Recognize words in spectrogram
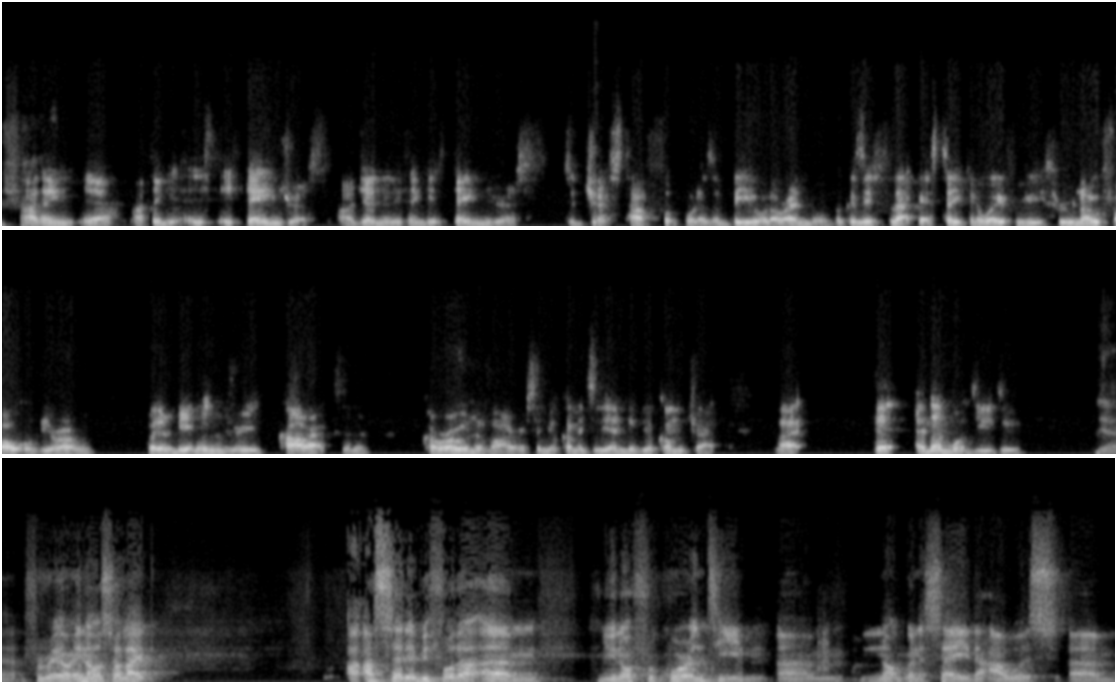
Sure. I think, yeah, I think it's, it's dangerous. I genuinely think it's dangerous to just have football as a be all or end all because if that gets taken away from you through no fault of your own, whether it be an injury, car accident, coronavirus, and you're coming to the end of your contract. Like, that and then what do you do? Yeah, for real. And also, like, I, I said it before that, um, you know, for quarantine, um, I'm not going to say that I was um,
